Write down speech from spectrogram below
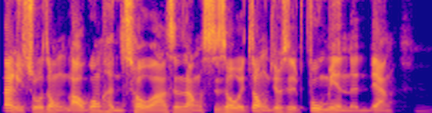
那你说这种老公很臭啊，身上有尸臭味，这种就是负面能量。嗯，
